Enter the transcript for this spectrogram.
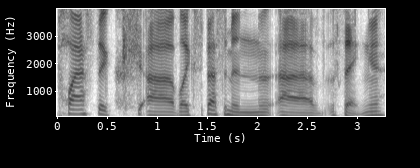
plastic uh, like specimen uh, thing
